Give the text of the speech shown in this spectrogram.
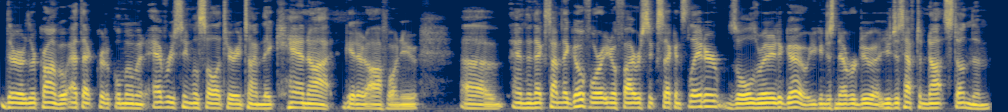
their their combo at that critical moment every single solitary time. They cannot get it off on you. Uh, and the next time they go for it, you know, five or six seconds later, Zoal's ready to go. You can just never do it. You just have to not stun them,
